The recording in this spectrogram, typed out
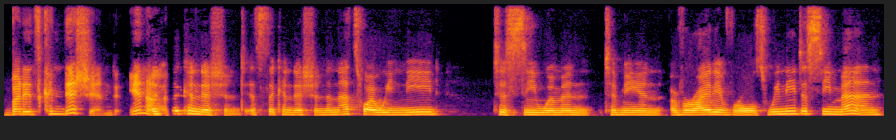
but it's conditioned in us. It's the conditioned. It's the conditioned. And that's why we need to see women to be in a variety of roles. We need to see men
